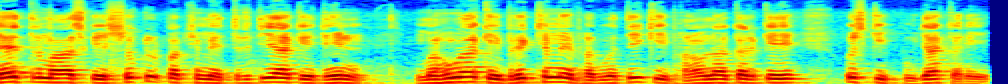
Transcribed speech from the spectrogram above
चैत्र मास के शुक्ल पक्ष में तृतीया के दिन महुआ के वृक्ष में भगवती की भावना करके उसकी पूजा करें।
